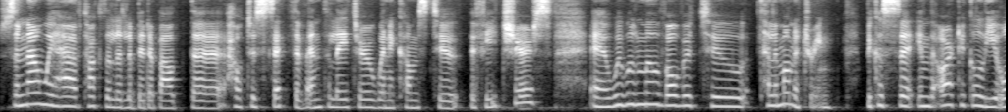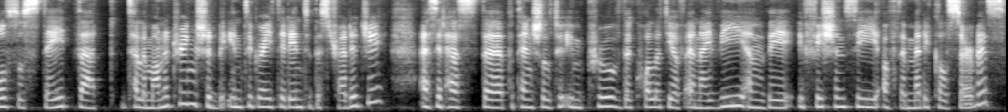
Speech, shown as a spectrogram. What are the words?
So now we have talked a little bit about the how to set the ventilator when it comes to the features. Uh, we will move over to telemonitoring because uh, in the article you also state that telemonitoring should be integrated into the strategy as it has the potential to improve the quality of NIV and the efficiency of the medical service.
